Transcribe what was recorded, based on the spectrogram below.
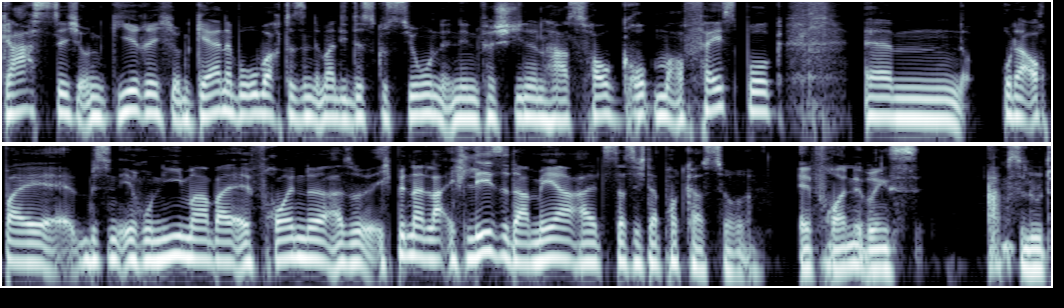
garstig und gierig und gerne beobachte, sind immer die Diskussionen in den verschiedenen HSV-Gruppen auf Facebook. Ähm, oder auch bei ein bisschen Ironie mal bei Elf Freunde. Also ich bin da, ich lese da mehr, als dass ich da Podcasts höre. Elf Freunde übrigens absolut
